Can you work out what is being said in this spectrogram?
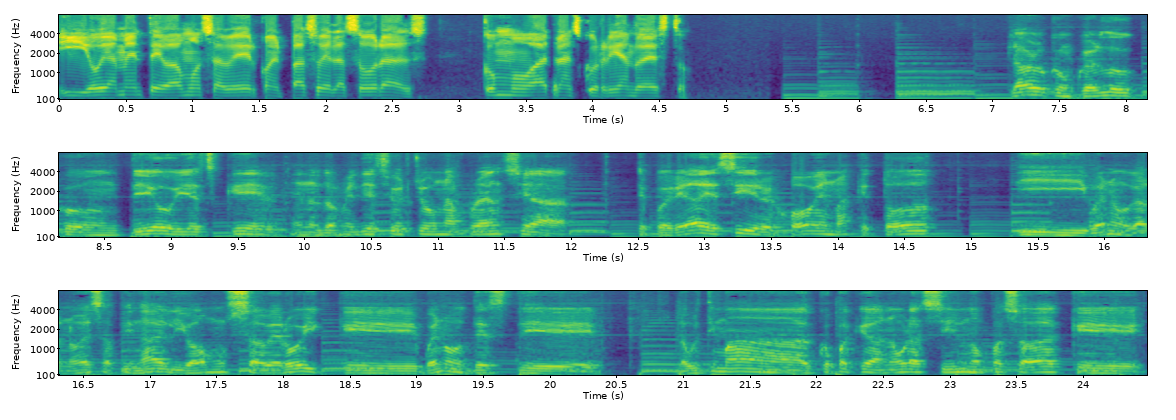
y obviamente vamos a ver con el paso de las horas cómo va transcurriendo esto. Claro, concuerdo contigo y es que en el 2018 una Francia, te podría decir, joven más que todo, y bueno, ganó esa final y vamos a ver hoy que, bueno, desde la última copa que ganó Brasil no pasaba que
